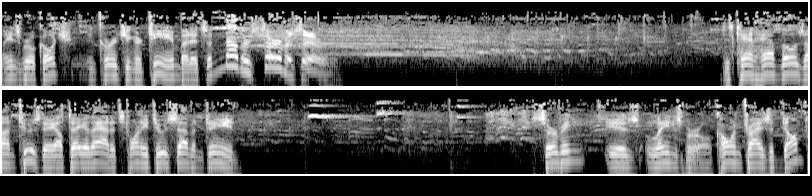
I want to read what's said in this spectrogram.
Lanesboro coach encouraging her team, but it's another service error. Just can't have those on Tuesday, I'll tell you that. It's 22-17. Serving is Lanesboro. Cohen tries a dump,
